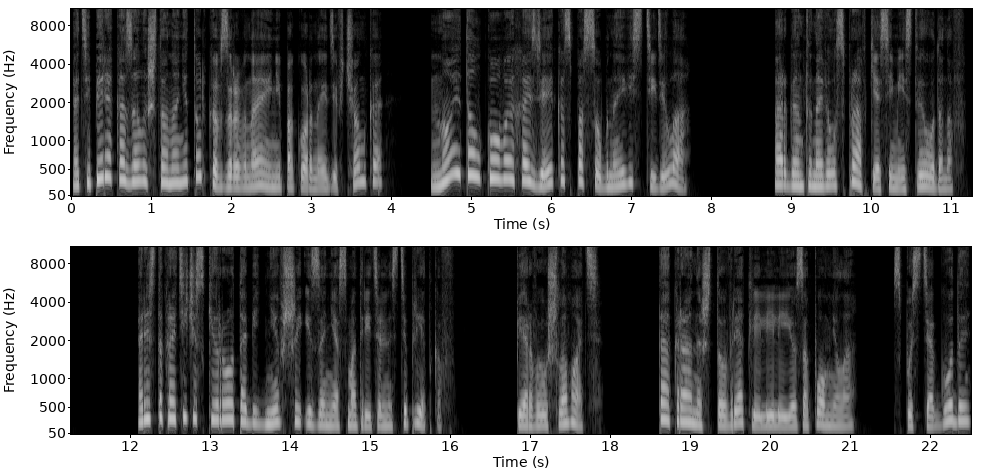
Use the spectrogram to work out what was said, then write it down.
А теперь оказалось, что она не только взрывная и непокорная девчонка — но и толковая хозяйка, способная вести дела. Аргант навел справки о семействе Оданов. Аристократический род, обедневший из-за неосмотрительности предков. Первой ушла мать. Так рано, что вряд ли Лили ее запомнила. Спустя годы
